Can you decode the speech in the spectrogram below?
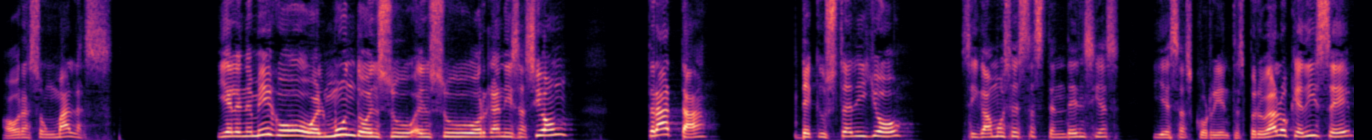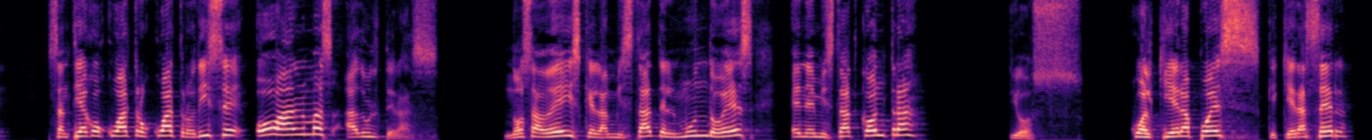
ahora son malas. Y el enemigo o el mundo en su, en su organización trata de que usted y yo sigamos estas tendencias y esas corrientes. Pero vea lo que dice Santiago 4:4. Dice, oh almas adúlteras, ¿No sabéis que la amistad del mundo es enemistad contra Dios? Cualquiera pues que quiera ser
